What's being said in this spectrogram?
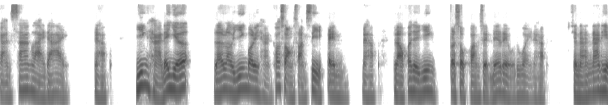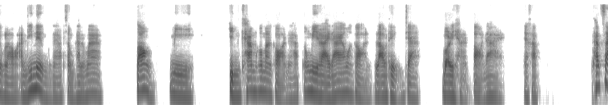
การสร้างรายได้นะครับ ยิ่งหาได้เยอะ แล้วเรายิ่งบริหารข้อ 2 3 4 เป็น นะครับ เราก็จะยิ่งประสบความสำเร็จได้เร็วด้วยนะครับ ฉะนั้นหน้าที่ของเราอันที่หนึ่งนะครับสำคัญมากต้องมีอินคัมเข้ามาก่อนนะครับ ต้องมีรายได้เข้ามาก่อน เราถึงจะบริหารต่อได้นะครับ ทักษะ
